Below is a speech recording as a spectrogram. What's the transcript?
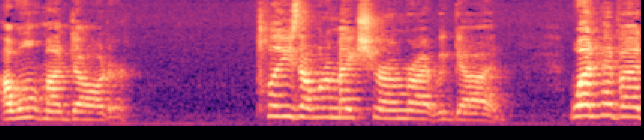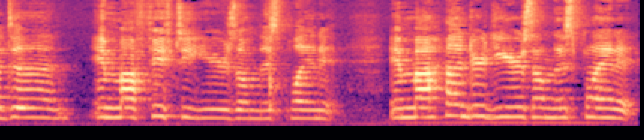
I want my daughter. Please, I want to make sure I'm right with God. What have I done in my 50 years on this planet? In my 100 years on this planet?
